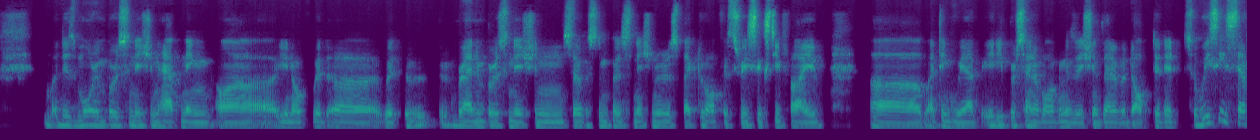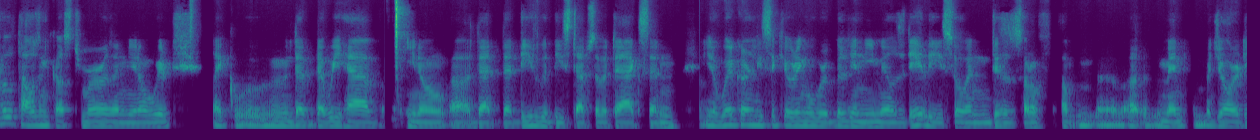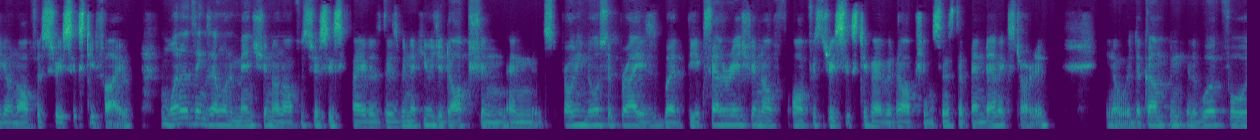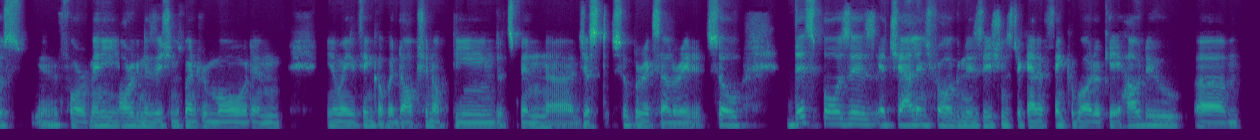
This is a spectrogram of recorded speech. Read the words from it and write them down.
there's more impersonation happening uh, you know with uh, with brand impersonation service impersonation with respect to office 365 uh, i think we have 80% of organizations that have adopted it. So we see several thousand customers and you know we're like that, that we have you know uh, that that deal with these types of attacks. And you know we're currently securing over a billion emails daily. So and this is sort of um, majority on office 365 one of the things i want to mention on office 365 is there's been a huge adoption and it's probably no surprise but the acceleration of office 365 adoption since the pandemic started. You know with the company the workforce you know, for many organizations went remote and you know when you think of adoption of teams it's been uh, just super accelerated. So this poses a challenge for organizations to kind of think about okay how do um,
